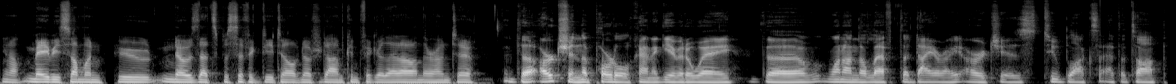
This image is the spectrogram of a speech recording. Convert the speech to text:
You know, maybe someone who knows that specific detail of Notre Dame can figure that out on their own too. The arch and the portal kind of gave it away. The one on the left, the diorite arch, is two blocks at the top,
